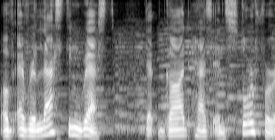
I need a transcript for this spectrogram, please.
of everlasting rest that God has in store for us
